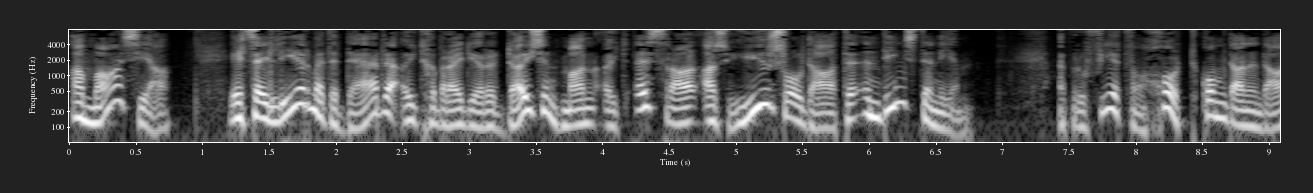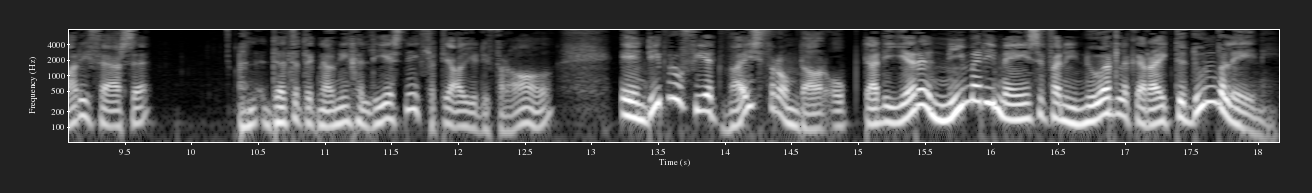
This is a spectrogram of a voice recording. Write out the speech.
Amasia het sy leer met 'n derde uitgebrei deur 'n 1000 man uit Israel as huursoldate in diens te neem. 'n Profeet van God kom dan in daardie verse En dit het ek nou nie gelees nie, ek vertel jou die verhaal. En die profeet wys vir hom daarop dat die Here nie met die mense van die noordelike ryk te doen wil hê nie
